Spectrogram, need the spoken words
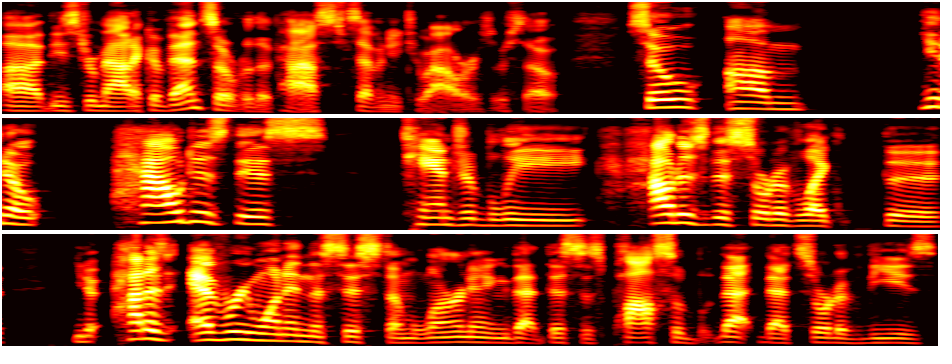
uh, these dramatic events over the past 72 hours or so. So, um, you know, how does this tangibly, how does this sort of like the, you know, how does everyone in the system learning that this is possible, that, that sort of these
